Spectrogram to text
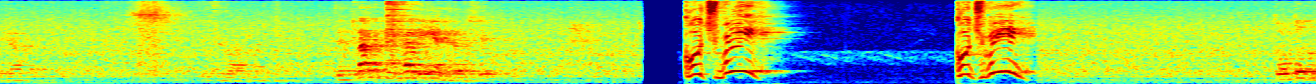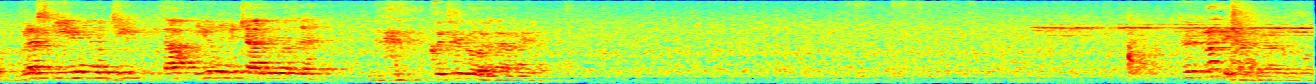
दिया जितना भी नहीं है कुछ भी कुछ भी। तुम तो ब्रश किए नहीं हो जीप साफ़ किए नहीं चार दिनों से? कुछ भी बोल रहा है भैया इतना तीखा लग रहा है तुमको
